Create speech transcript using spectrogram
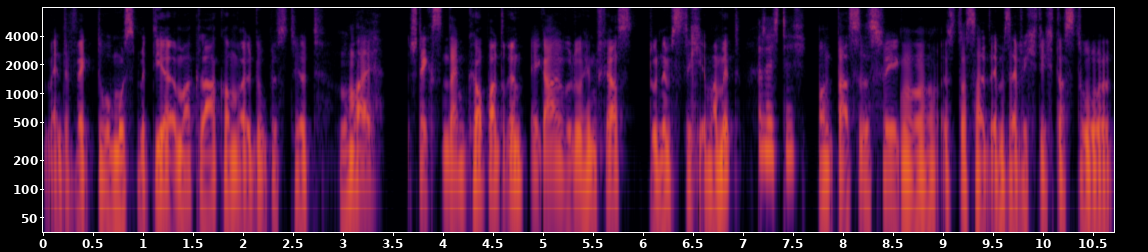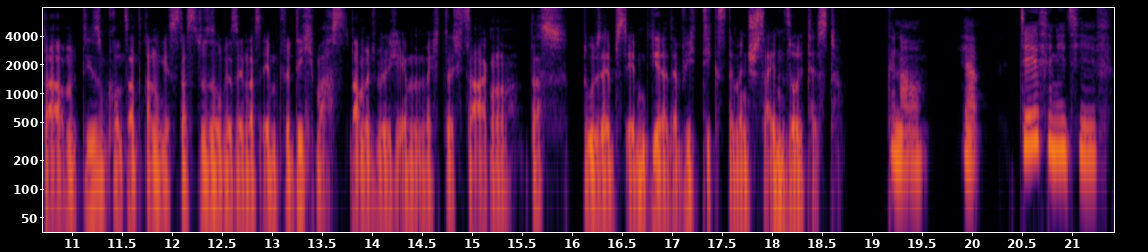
im Endeffekt, du musst mit dir immer klarkommen, weil du bist halt normal steckst in deinem Körper drin, egal wo du hinfährst, du nimmst dich immer mit. Richtig. Und das deswegen ist das halt eben sehr wichtig, dass du da mit diesem Grundsatz rangehst, dass du so gesehen das eben für dich machst. Damit will ich eben, möchte ich sagen, dass du selbst eben dir der wichtigste Mensch sein solltest. Genau. Ja. Definitiv.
